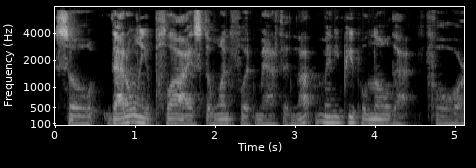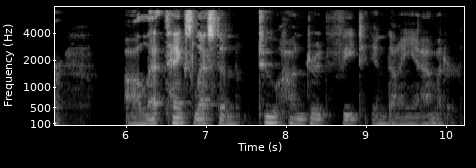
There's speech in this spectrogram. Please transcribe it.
So that only applies the one foot method. Not many people know that for uh, tanks less than 200 feet in diameter.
